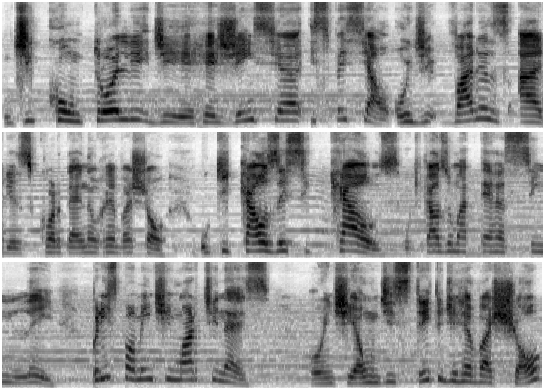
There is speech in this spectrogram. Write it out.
de controle de regência especial, onde várias áreas coordenam o Revachol, o que causa esse caos, o que causa uma terra sem lei, principalmente em Martinez, onde é um distrito de Revachol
